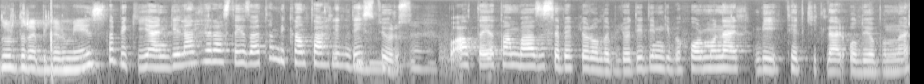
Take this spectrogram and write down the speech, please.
Durdurabilir miyiz? Tabii ki yani gelen her hastaya zaten bir kan tahlili de istiyoruz. Bu altta yatan bazı sebepler olabiliyor. Dediğim gibi hormonal bir tetkikler oluyor bunlar.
